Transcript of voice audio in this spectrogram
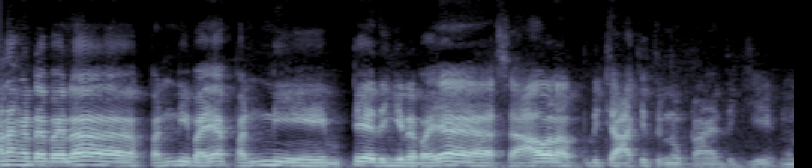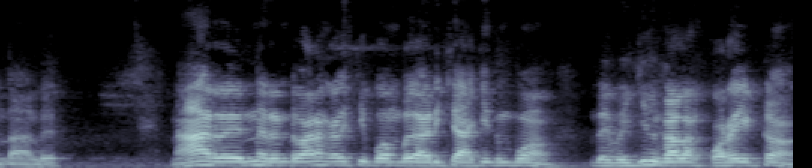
ஆனங்கட்ட பையில பன்னி பய பன்னி விட்டே திங்கிற பய சாவலா பிடிச்சி ஆக்கி தின்னுவிட்டான் நேற்றுக்கு முந்தா நாள். நான் இன்னும் ரெண்டு வாரம் கழிச்சு போகும்போது அடித்து ஆக்கி திம்போம் இந்த வெயில் காலம் குறையட்டும்.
